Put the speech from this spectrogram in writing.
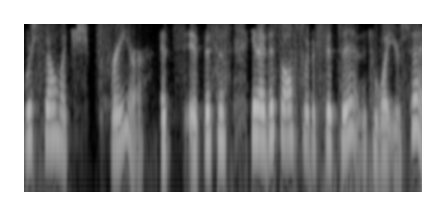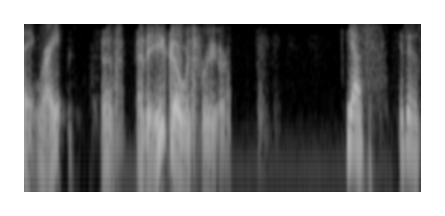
we're so much freer. It's it this is you know this all sort of fits in to what you're saying right? Yes. And the ego is freer. yes it is.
